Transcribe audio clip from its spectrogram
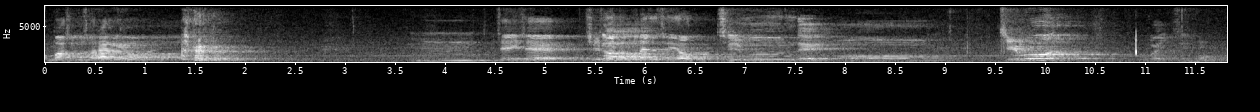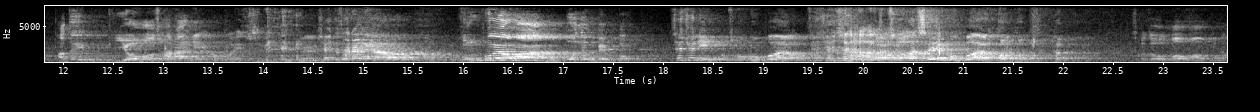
엄마 지금 사랑해요. 음, 이제 이제 질문 한번 해주세요. 질문 네. 어, 질문. 다들 뭐 귀여워, 사랑해 이런 거 해주시네. 저희도 사랑해요. 공포 영화 못 보는 멤버. 세준이 저못 봐요. 세준이. 저가 제일 못 봐요. 저도 어마어마합니다.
